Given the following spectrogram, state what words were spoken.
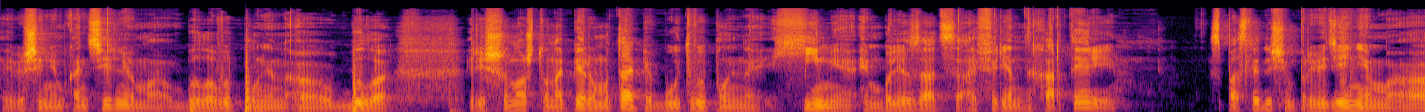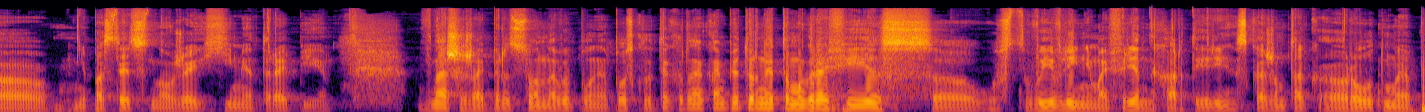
решением консилиума было, выполнено, э, было решено, что на первом этапе будет выполнена химия эмболизация афферентных артерий с последующим проведением э, непосредственно уже химиотерапии. В нашей же операционной выполнена плоскодетекторная компьютерная томография с, с выявлением афферентных артерий, скажем так, roadmap,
